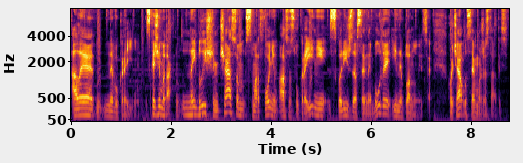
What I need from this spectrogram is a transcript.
Але не в Україні. Скажімо так, найближчим часом смартфонів Asus в Україні скоріш за все не буде і не планується. Хоча усе може статись.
